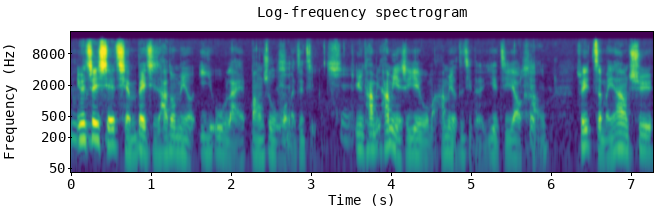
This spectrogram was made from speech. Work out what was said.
因为这些前辈其实他都没有义务来帮助我们自己，是。因为他们他们也是业务嘛，他们有自己的业绩要扛，所以怎么样去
